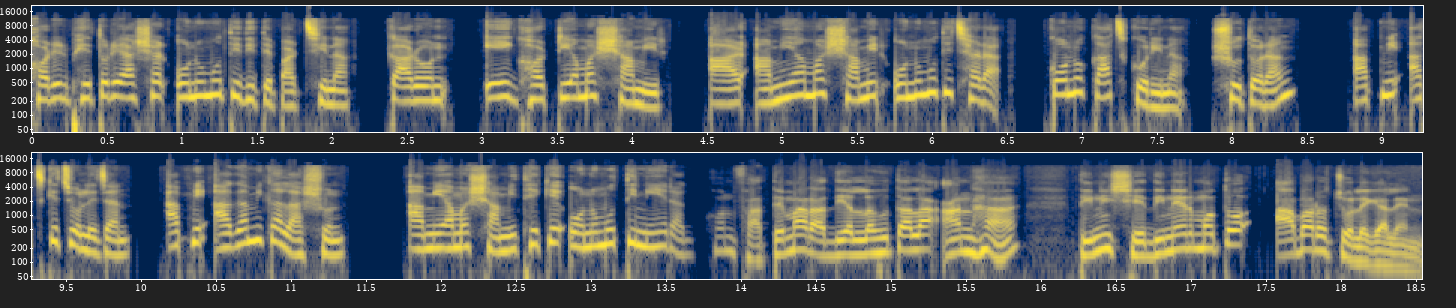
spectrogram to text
ঘরের ভেতরে আসার অনুমতি দিতে পারছি না কারণ এই ঘরটি আমার স্বামীর। আর আমি আমার স্বামীর অনুমতি ছাড়া কোনো কাজ করি না। সুতরাং আপনি আজকে চলে যান। আপনি আগামীকাল আসুন। আমি আমার স্বামী থেকে অনুমতি নিয়ে রাখব তখন ফাতেমা রাদিয়াল্লাহু তালা আনহা তিনি সেদিনের মতো আবারও চলে গেলেন।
